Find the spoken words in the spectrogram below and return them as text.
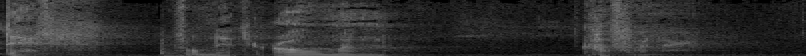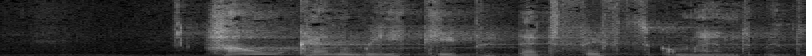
death from that Roman governor. How can we keep that fifth commandment?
